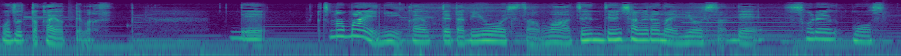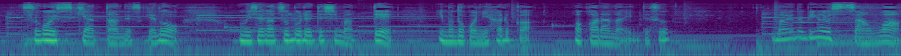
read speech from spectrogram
もうずっと通ってます。でその前に通ってた美容師さんは全然喋らない美容師さんで、それもすごい好きやったんですけど、お店が潰れてしまって、今どこに貼るかわからないんです。前の美容師さんは、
